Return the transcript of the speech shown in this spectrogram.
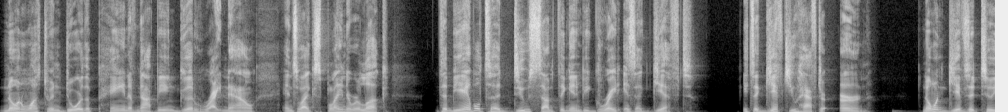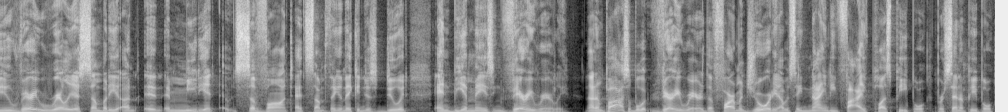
No one wants to endure the pain of not being good right now. And so I explained to her look, to be able to do something and be great is a gift. It's a gift you have to earn. No one gives it to you. Very rarely is somebody an, an immediate savant at something and they can just do it and be amazing. Very rarely. Not impossible, but very rare. The far majority, I would say 95 plus people, percent of people,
